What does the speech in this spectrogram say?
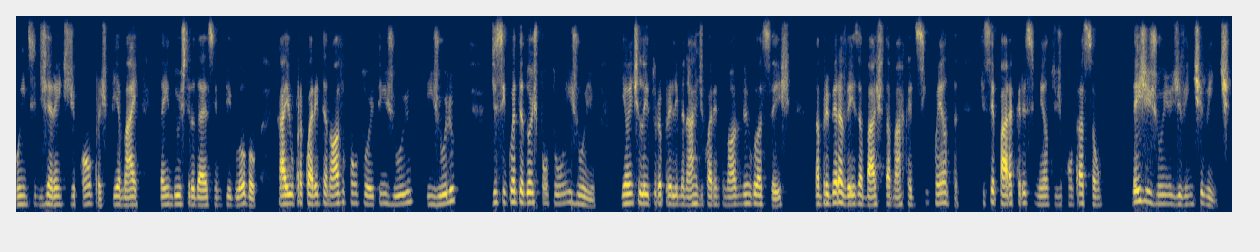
O índice de gerente de compras, PMI, da indústria da S&P Global caiu para 49,8 em julho, em julho, de 52,1 em junho, e ante-leitura preliminar de 49,6, na primeira vez abaixo da marca de 50, que separa crescimento de contração, desde junho de 2020.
